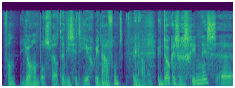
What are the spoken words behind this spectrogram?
van Johan Bosveld. En die zit hier. Goedenavond. Goedenavond. U dook in zijn geschiedenis. eh,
